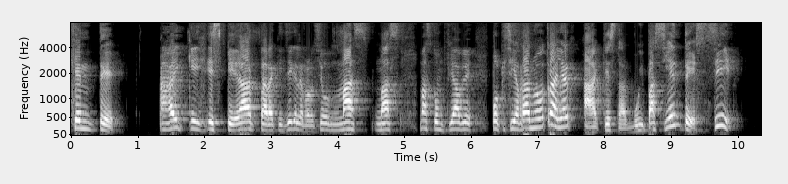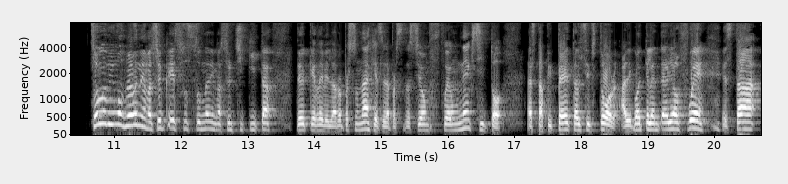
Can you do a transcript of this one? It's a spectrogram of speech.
gente hay que esperar para que llegue la información más, más, más confiable, porque si habrá nuevo tráiler, hay que estar muy pacientes. Sí, Solo vimos nueva animación, que es una animación chiquita de que revelaron personajes. La presentación fue un éxito. Está Pipeta, el Zip Store, al igual que el anterior fue. Está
